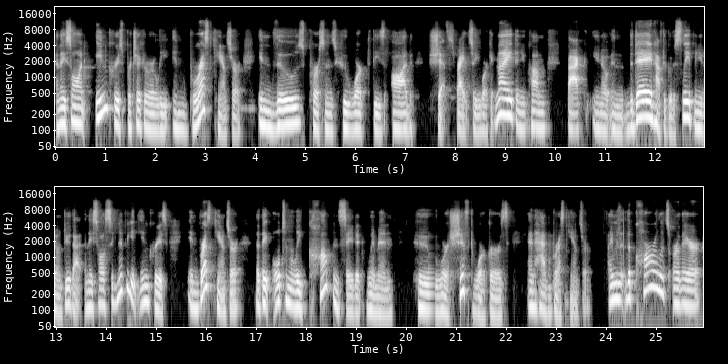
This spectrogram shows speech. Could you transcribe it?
And they saw an increase, particularly in breast cancer, in those persons who worked these odd shifts, right? So you work at night, then you come back, you know, in the day and have to go to sleep, and you don't do that. And they saw a significant increase in breast cancer that they ultimately compensated women who were shift workers and had breast cancer. I mean, the correlates are there,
